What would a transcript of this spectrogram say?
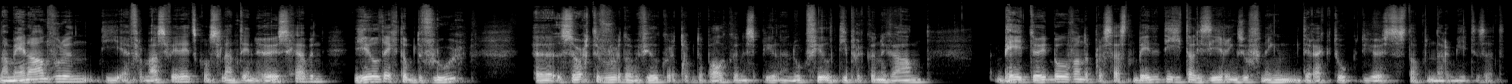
naar mijn aanvoelen, die informatieveiligheidsconsulenten in huis hebben, heel dicht op de vloer, uh, zorgt ervoor dat we veel korter op de bal kunnen spelen en ook veel dieper kunnen gaan bij het uitbouwen van de processen, bij de digitaliseringsoefeningen, direct ook de juiste stappen daarmee te zetten.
